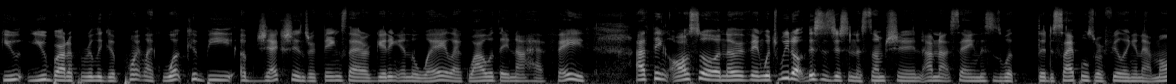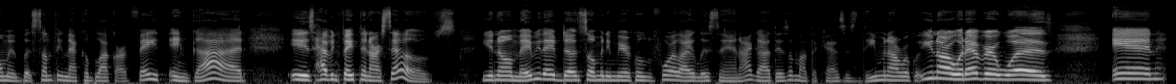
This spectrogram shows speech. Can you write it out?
you you brought up a really good point. Like, what could be objections or things that are getting in the way? Like, why would they not have faith? I think also another thing, which we don't. This is just an assumption. I'm not saying this is what the disciples were feeling in that moment, but something that could block our faith in God is having faith in ourselves. You know, maybe they've done so many miracles before. Like, listen, I got this. I'm about to cast this demon out real quick. You know, whatever it was and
